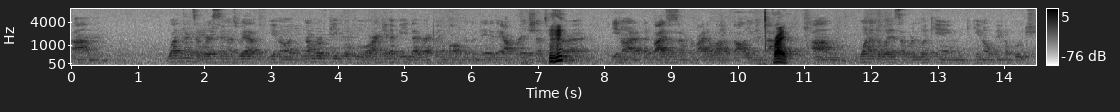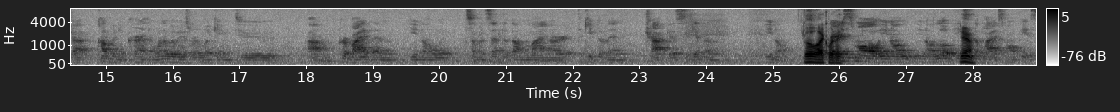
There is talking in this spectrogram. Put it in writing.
um, one of the things that we're seeing is we have you know a number of people who aren't going to be directly involved in the day-to-day Mhm. are you know advisors and provide a lot of value in that. Right. Um, one of the ways that we're looking, you know, being a bootstrap company currently, one of the ways we're looking to um, provide them, you know, with some incentive down the line or to keep them in track is to give them, you know, A little equity. very small, you know, you know, a little piece Yeah. of the pie, a small piece.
